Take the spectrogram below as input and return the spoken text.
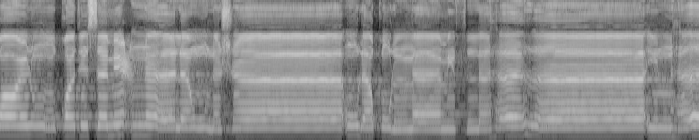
قالوا قد سمعنا لو نشاء لقلنا مثل هذا إن هذا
